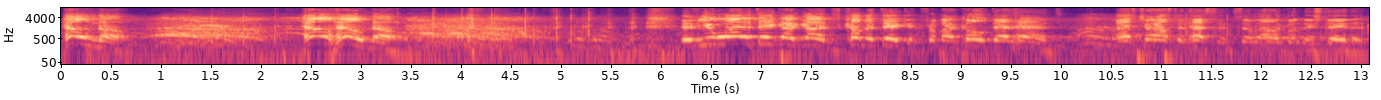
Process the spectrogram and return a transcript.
Hell no. Hell, hell no. if you want to take our guns, come and take it from our cold dead hands, as Charleston Heston so eloquently stated.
